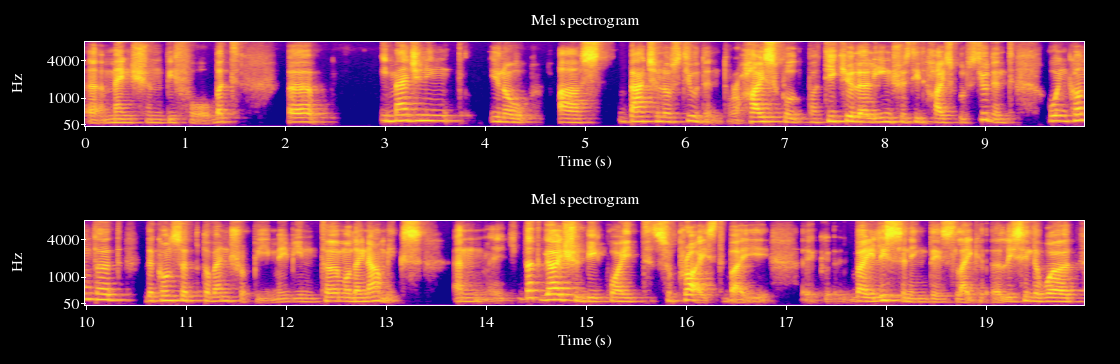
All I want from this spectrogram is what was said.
uh, mentioned before. But uh, imagining, you know, a bachelor student or high school, particularly interested high school student who encountered the concept of entropy, maybe in thermodynamics, and that guy should be quite surprised by by listening this like uh, listening the word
